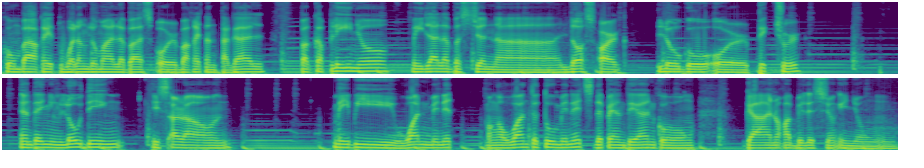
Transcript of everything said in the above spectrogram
kung bakit walang lumalabas or bakit ang tagal. Pagka play nyo, may lalabas dyan na Lost Ark logo or picture. And then yung loading is around maybe 1 minute, mga 1 to 2 minutes, depende yan kung gaano kabilis yung inyong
